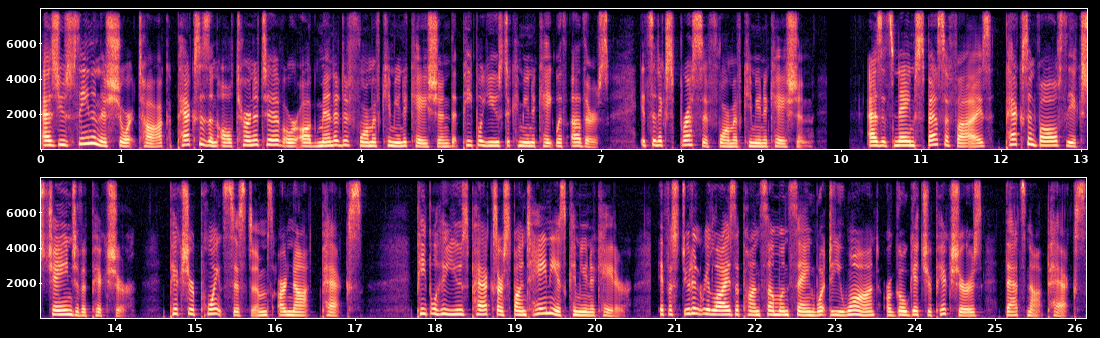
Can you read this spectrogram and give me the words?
As you've seen in this short talk, PECS is an alternative or augmentative form of communication that people use to communicate with others. It's an expressive form of communication. As its name specifies, PECS involves the exchange of a picture. Picture point systems are not PECS. People who use PECS are spontaneous communicator. If a student relies upon someone saying, What do you want? or Go get your pictures, that's not PECS.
